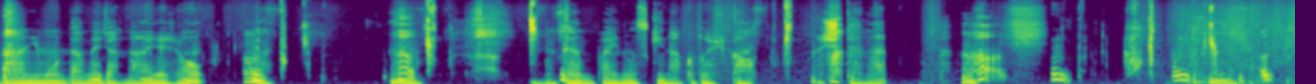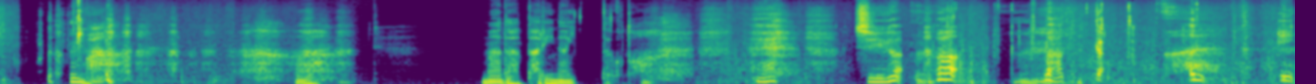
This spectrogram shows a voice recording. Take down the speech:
何もダメじゃないでしょうん、うん、先輩の好きなことしかしてないうん。うん。うん。はあまだ足りないってこと？え？違う。あ。ばっか。いきなり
